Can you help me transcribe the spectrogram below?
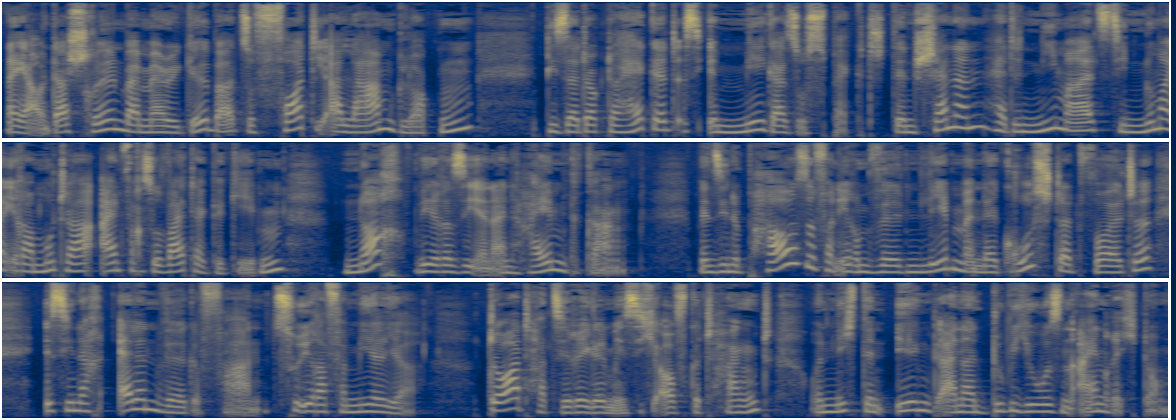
Naja, und da schrillen bei Mary Gilbert sofort die Alarmglocken. Dieser Dr. Hackett ist ihr mega suspekt, denn Shannon hätte niemals die Nummer ihrer Mutter einfach so weitergegeben, noch wäre sie in ein Heim gegangen. Wenn sie eine Pause von ihrem wilden Leben in der Großstadt wollte, ist sie nach Ellenville gefahren, zu ihrer Familie. Dort hat sie regelmäßig aufgetankt und nicht in irgendeiner dubiosen Einrichtung.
